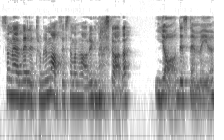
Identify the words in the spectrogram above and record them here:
som är väldigt problematiskt när man har ryggmärgsskada. Ja, det stämmer ju.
